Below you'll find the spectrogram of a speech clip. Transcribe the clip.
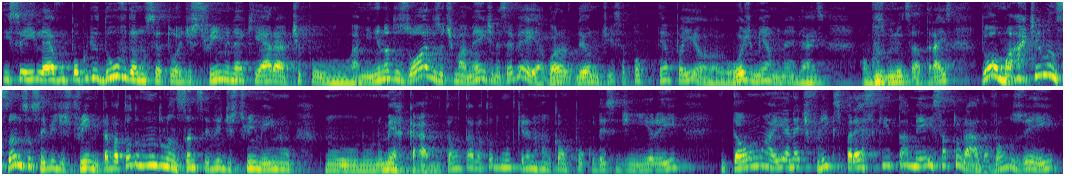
isso aí leva um pouco de dúvida no setor de streaming, né? Que era tipo a menina dos olhos ultimamente, né? Você vê aí, agora deu notícia há pouco tempo aí, ó, hoje mesmo, né? Aliás, alguns minutos atrás, do Walmart lançando seu serviço de streaming. Tava todo mundo lançando serviço de streaming aí no, no, no, no mercado. Então tava todo mundo querendo arrancar um pouco desse dinheiro aí. Então aí a Netflix parece que está meio saturada. Vamos ver aí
